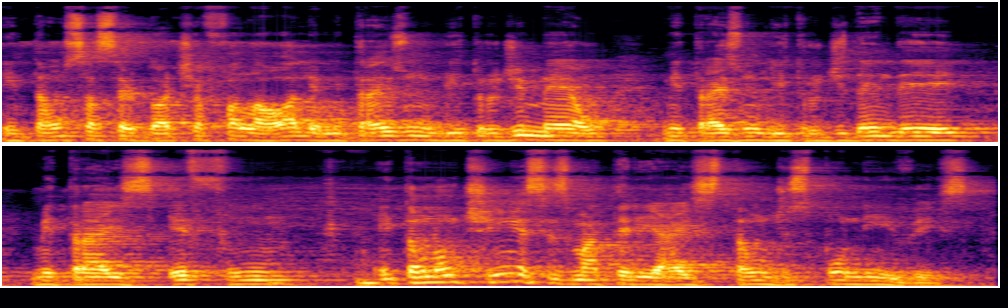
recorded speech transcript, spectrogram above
então o sacerdote ia falar: olha, me traz um litro de mel, me traz um litro de dendê, me traz efum. Então não tinha esses materiais tão disponíveis.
